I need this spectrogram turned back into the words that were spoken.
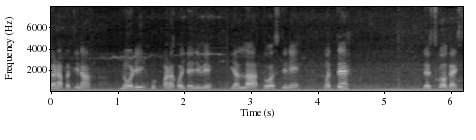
ಗಣಪತಿನ ನೋಡಿ ಬುಕ್ ಮಾಡೋಕೆ ಹೋಗ್ತಾ ಇದ್ದೀವಿ ಎಲ್ಲ ತೋರಿಸ್ತೀನಿ. ಮತ್ತೆ ಲೆಟ್ಸ್ ಗೋ ಗೈಸ್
